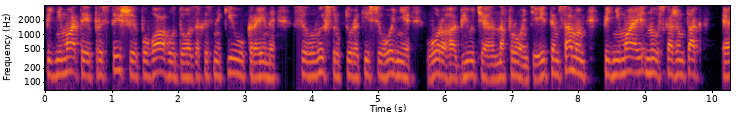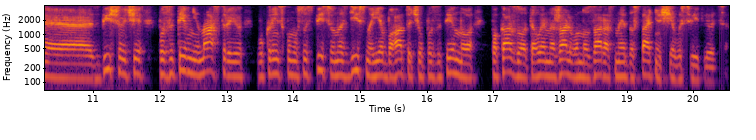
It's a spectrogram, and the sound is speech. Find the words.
піднімати престиж і повагу до захисників України, силових структур, які сьогодні ворога б'ють е, на фронті, і тим самим піднімає, ну скажімо так. Е, Збільшуючи позитивні настрої в українському суспільстві, у нас дійсно є багато чого позитивного показувати, але на жаль, воно зараз недостатньо ще висвітлюється.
